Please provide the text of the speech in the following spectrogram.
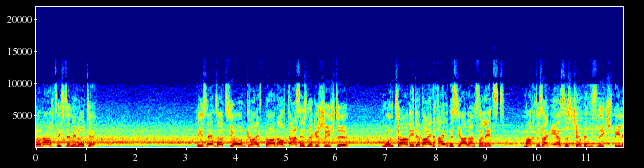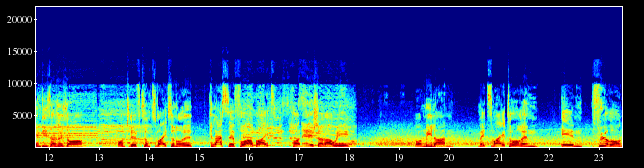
81. Minute. Die Sensation greifbar und auch das ist eine Geschichte. Montari, der war ein halbes Jahr lang verletzt, machte sein erstes Champions League-Spiel in dieser Saison und trifft zum 2 zu 0. Klasse Vorarbeit von El Sharawi. Und Milan mit zwei Toren in Führung.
